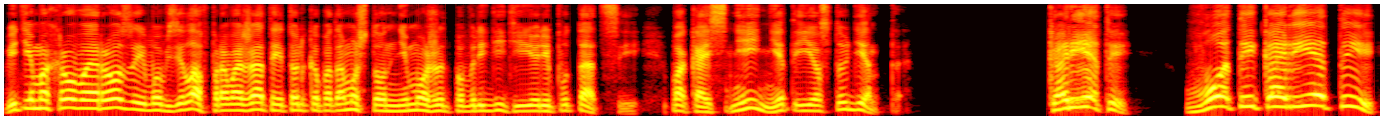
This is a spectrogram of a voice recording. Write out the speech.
Ведь и махровая роза его взяла в провожатые только потому, что он не может повредить ее репутации, пока с ней нет ее студента. «Кареты! Вот и кареты!»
